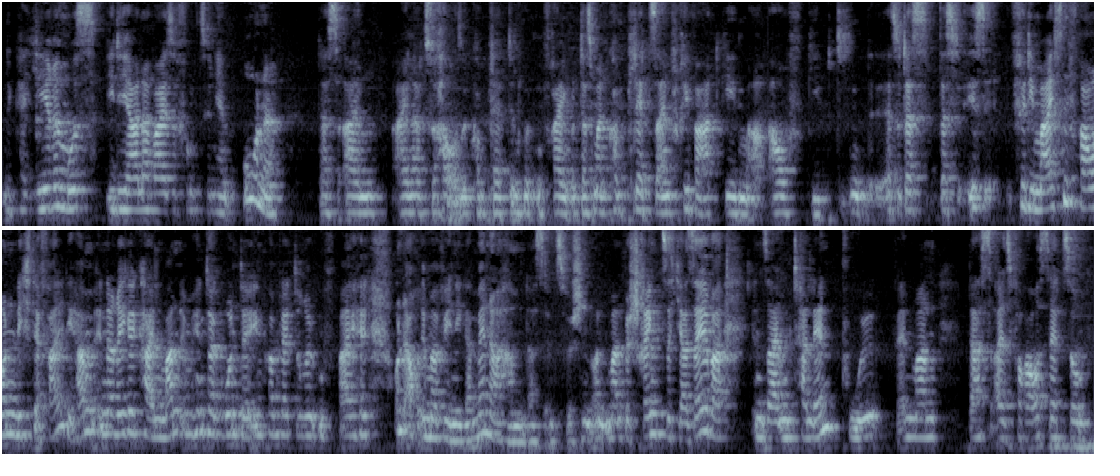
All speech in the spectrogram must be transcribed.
Eine Karriere muss idealerweise funktionieren, ohne dass einem einer zu Hause komplett den Rücken frei und dass man komplett sein Privatleben aufgibt. Also das, das ist für die meisten Frauen nicht der Fall. Die haben in der Regel keinen Mann im Hintergrund, der ihnen komplett den Rücken frei hält. Und auch immer weniger Männer haben das inzwischen. Und man beschränkt sich ja selber in seinem Talentpool, wenn man das als Voraussetzung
